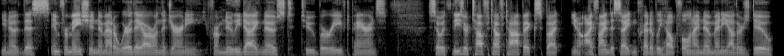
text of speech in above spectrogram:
you know this information no matter where they are on the journey from newly diagnosed to bereaved parents so these are tough tough topics but you know i find the site incredibly helpful and i know many others do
